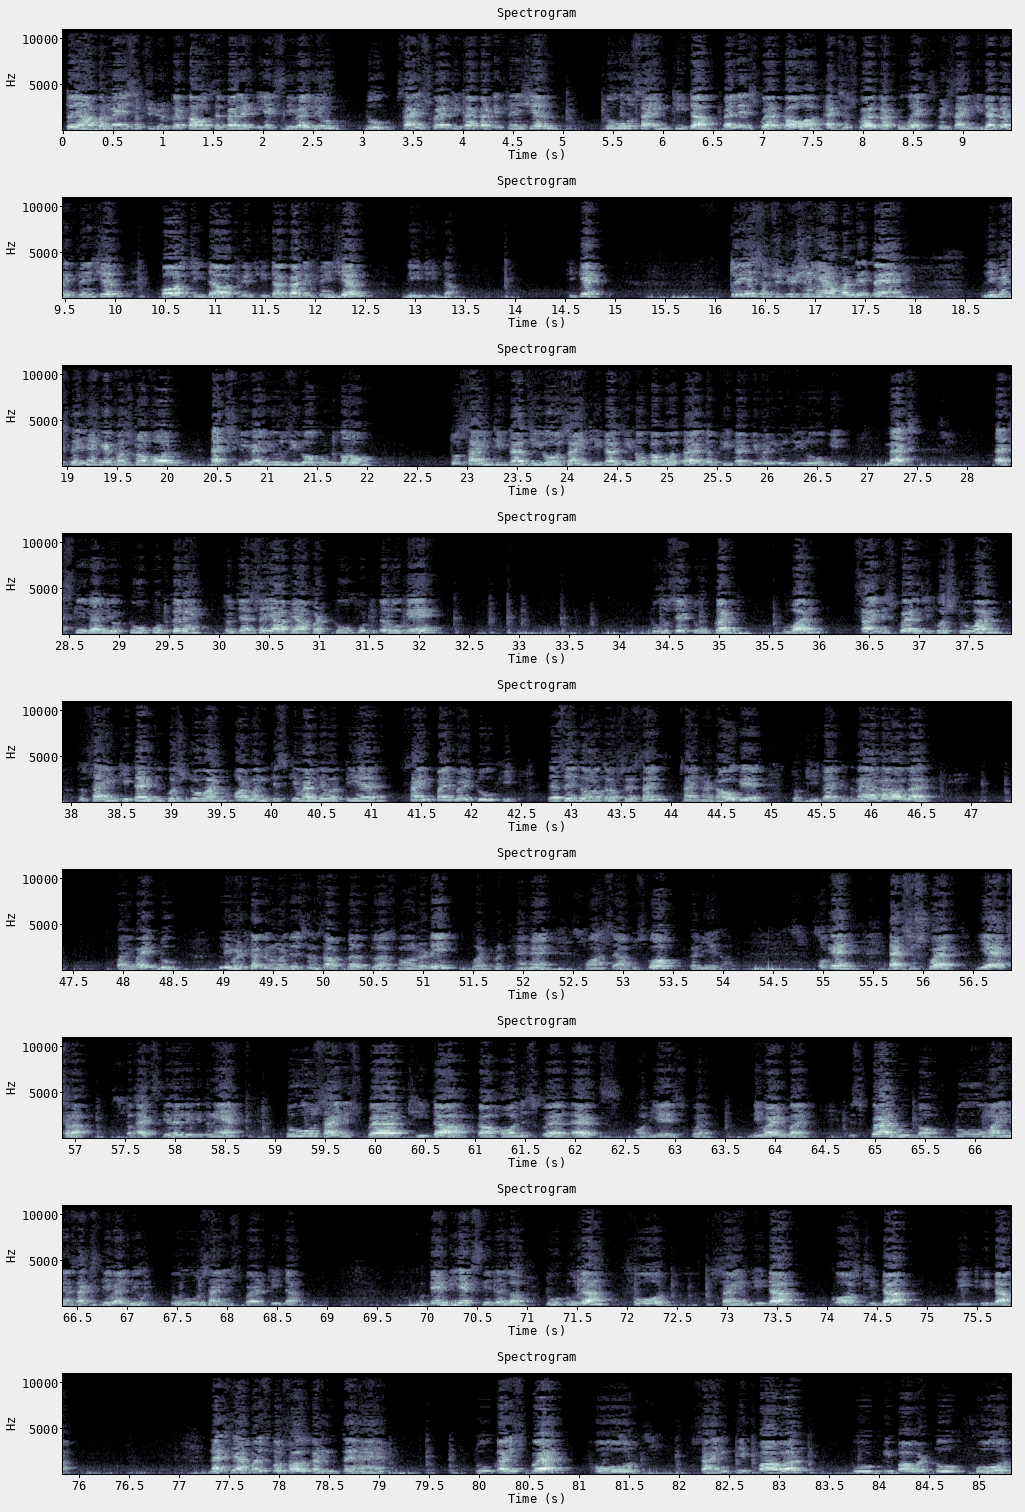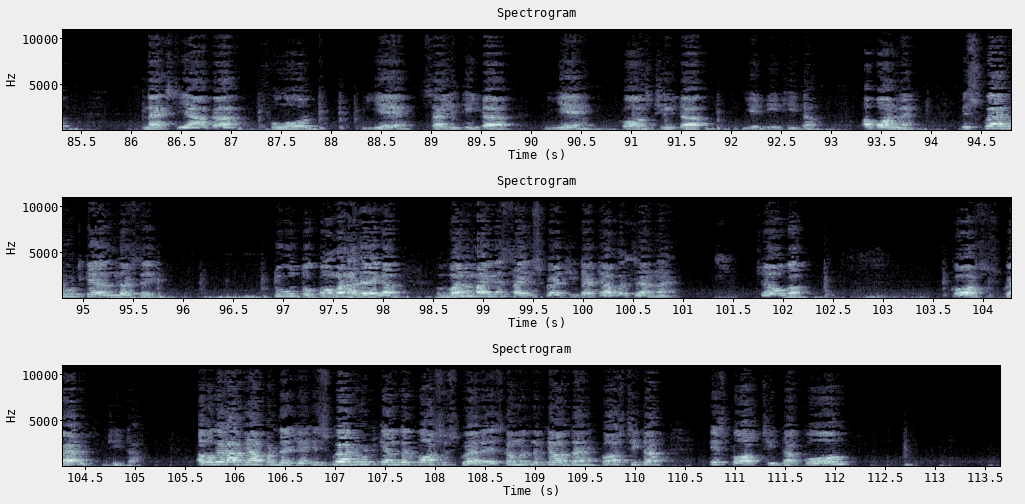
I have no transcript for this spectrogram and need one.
तो यहाँ पर मैं ये सब्सटीट्यूट करता हूँ, उससे पहले डीएक्स की value two sine square theta का डिफरेंशियल टू साइन थीटा पहले स्क्वायर का हुआ एक्स स्क्वायर का टू एक्स फिर साइन थीटा का डिफरेंशियल कॉस थीटा और फिर थीटा का डिफरेंशियल डी थीटा ठीक है? तो ये सब्सटीट्यूशन यहाँ पर लेते हैं। लिमिट्स देखेंगे फ़र्स्ट ऑफ़ ऑल एक्स की वैल्यू ज़ीरो पुट करो। तो sine theta zero sine theta zero कब होता है? जब थीटा की वैल्यू ज़ीरो होगी। नेक्स्ट एक्स की वैल्यू टू पुट करें। तो जैसे ही आप यहाँ पर टू पुट करोगे टू से two cut one sine square is equal to one तो sine theta is equal to one और वन किसकी वैल्यू होती है? साइन पाई बाई टू की। जैसे ही दोनों तरफ़ से साइन साइन हटाओगे तो थीटा कितना आने वाला है? पाई बाई टू लिमिट का कन्वर्जेशन आप ट्वेल्थ क्लास में ऑलरेडी पढ़ रखे हैं। वहाँ से आप इसको करिएगा। ओके एक्स स्क्वायर ये एक्स रहा। तो एक्स की वैल्यू कितनी है? टू साइन स्क्वायर थीटा का होल स्क्वायर एक्स और ये square divide by square root of two minus x की value two sine square theta okay d x की जगह टू टू जा four sine theta cos theta d theta next यहाँ पर इसको सॉल्व करते हैं टू का स्क्वायर फोर साइन की पावर टू की पावर टू फोर नेक्स्ट यहाँ का फोर ये साइन थीटा ये कॉस थीटा ये डी थीटा अपॉन में। स्क्वायर रूट के अंदर से टू तो कॉमन आ जाएगा। One minus sine square theta क्या बच जाना है? क्या होगा? कॉस स्क्वायर थीटा अब अगर आप यहाँ पर देखें स्क्वायर रूट के अंदर कॉस स्क्वायर है, इसका मतलब क्या होता है? कॉस थीटा इस कॉस थीटा को,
